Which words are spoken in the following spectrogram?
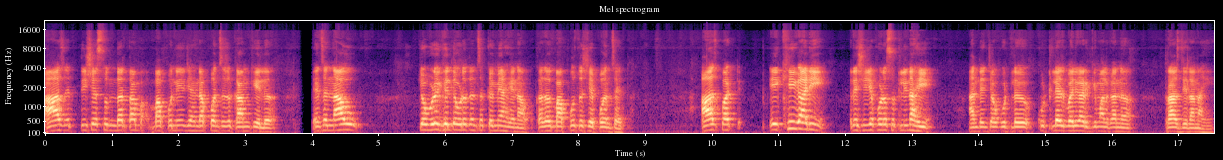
आज अतिशय सुंदरता बा- बापूंनी झेंडा पंचाचं काम केलं. त्यांचं नाव केवढं घेईल तेवढं त्यांचं कमी आहे नाव. का बापू तसे पंच आहेत. आज पाट एकही गाडी रेषेच्या पुढं सुटली नाही. आणि त्यांच्यावर कुठलं कुठल्याच बैलगाडकी मालकानं त्रास दिला नाही.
